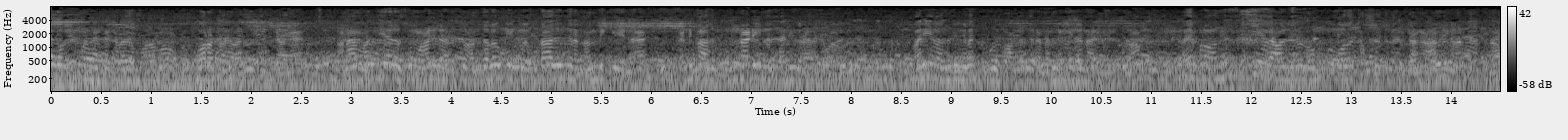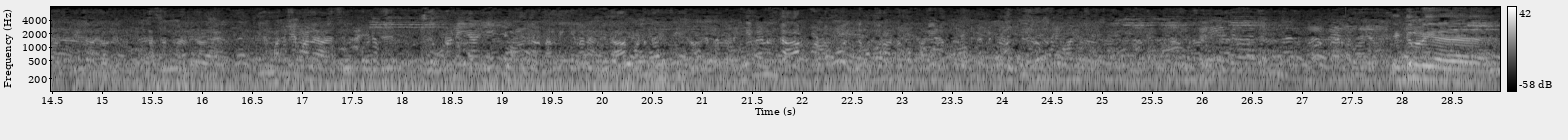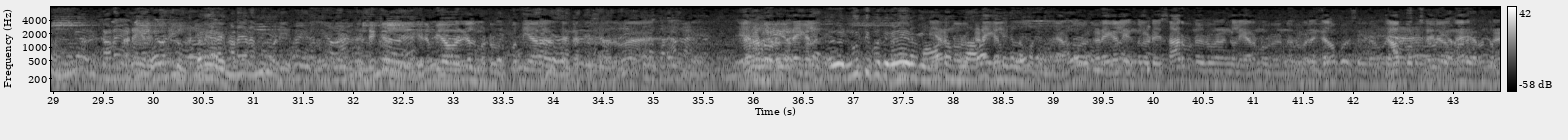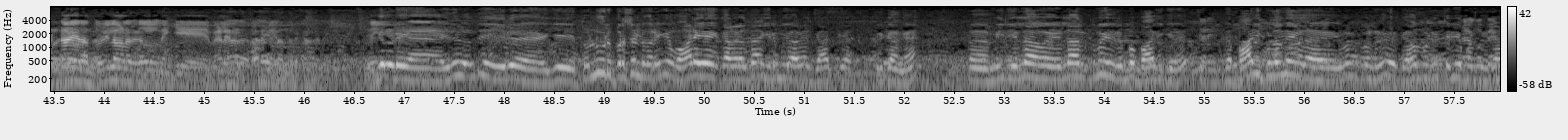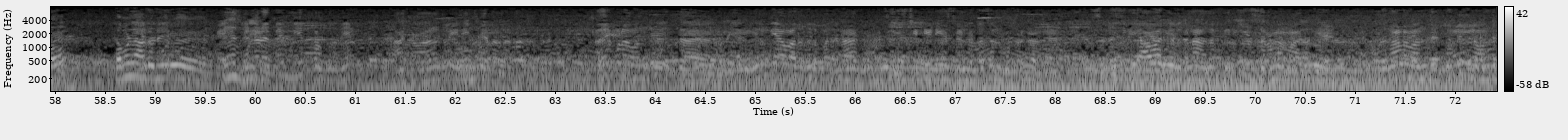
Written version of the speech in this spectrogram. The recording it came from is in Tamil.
தொழில் முன்னேற்ற கழகம் மூலமா போராட்டம் அறிவிச்சிருக்காங்க ஆனா மத்திய அரசும் மாநில அரசும் அந்த அளவுக்கு எங்களை விடாதுங்கிற நம்பிக்கையில கண்டிப்பா அதுக்கு முன்னாடி இந்த சரி வரியை வந்து விலக்கு கொடுப்பாங்கங்கிற நம்பிக்கையில நாங்கள் இருக்கிறோம் அதே போல வந்து சிறிய வியாபாரிகள் ரொம்ப முதல் கஷ்டத்துல இருக்காங்க. ஆன்லைன் வர்த்தகத்தினால சிறிய கஷ்டத்துல இருக்காங்க. இது மத்திய மாநில அரசு வந்து இது உடனடியாக நீக்குவாங்கிற நம்பிக்கையில நாங்கள் இந்த ஆர்ப்பாட்டம் இனிமேலும் இந்த ஆர்ப்பாட்டமோ இந்த போராட்டமோ பண்ணிடப்போ மத்திய அரசும் மாநில அரசு எங்களுடைய மற்றும் உற்பத்தியாளர் சங்கத்தில் இருநூறு கடைகள். நூத்தி பத்து கடை இருநூறு கடைகள். இருநூறு கடைகள். எங்களுடைய சார்பு நிறுவனங்கள் இருநூறு நிறுவனங்கள். ஜாப் ஒர்க் செய்யறவங்க ரெண்டாயிரம் தொழிலாளர்கள் இன்னைக்கு வேலை வந்திருக்காங்க. எங்களுடைய இது வந்து தொண்ணூறு பெர்சன்ட் வரைக்கும் வாடகைக்காரர்கள் தான் இரும்பியாளர்கள் ஜாஸ்தியா இருக்காங்க. மீதி எல்லா எல்லாருக்குமே இது ரொம்ப பாதிக்குது. இந்த பாதிப்புல இருந்து எங்களை இவங்க பண்றது கவர்மெண்ட் தெரியப்படுத்துறதுக்காக தமிழ்நாடு முழு என்னோட பேர் மீர் அதே போல வந்து இந்தியா வியாபாரத்தில் பார்த்தீங்கன்னா ஜிஎஸ்டி டிடிஎஸ் ரெண்டு பர்சன்ட் கொடுத்துருக்காங்க சிறு சிறு வியாபாரிகளுக்குன்னா அது பெரிய சிரமமாக இருக்குது அதனால வந்து தொழிலில் வந்து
